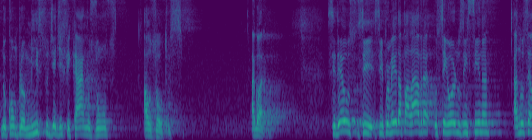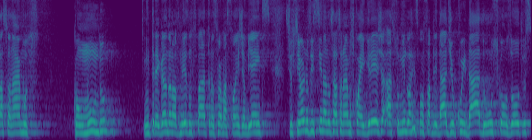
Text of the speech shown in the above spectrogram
no compromisso de edificarmos uns aos outros. Agora, se Deus, se, se por meio da palavra o Senhor nos ensina a nos relacionarmos com o mundo, entregando a nós mesmos para transformações de ambientes. Se o Senhor nos ensina a nos relacionarmos com a igreja, assumindo a responsabilidade e o cuidado uns com os outros.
